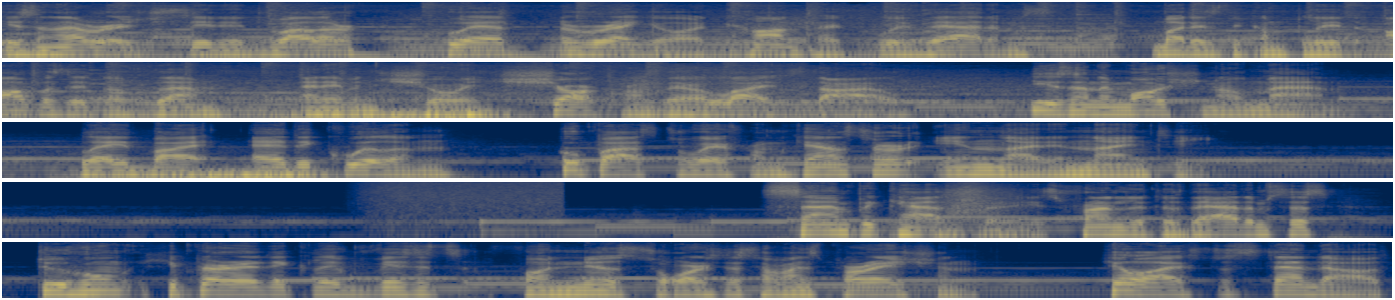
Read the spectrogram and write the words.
is an average city dweller who had regular contact with Addams, but is the complete opposite of them and even showing shock from their lifestyle. He is an emotional man, played by Eddie Quillan, who passed away from cancer in 1990. Sam Picasso is friendly to the Addamses, to whom he periodically visits for new sources of inspiration. He likes to stand out,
